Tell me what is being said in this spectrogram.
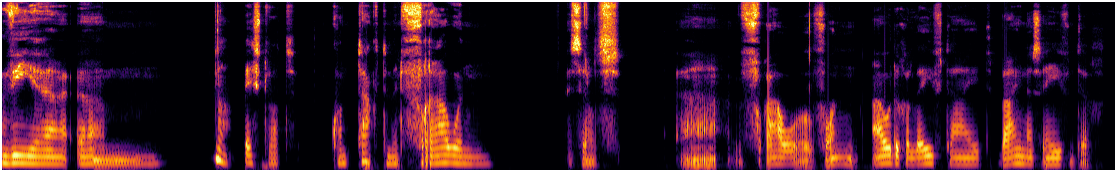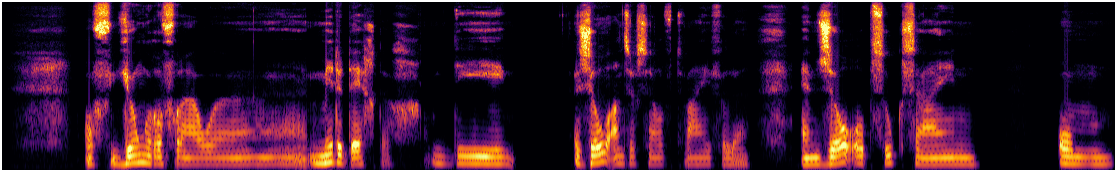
weer ehm, nou, best wat contacten met vrouwen, zelfs eh, vrouwen van oudere leeftijd, bijna 70, of jongere vrouwen, midden 30, die zo aan zichzelf twijfelen en zo op zoek zijn om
